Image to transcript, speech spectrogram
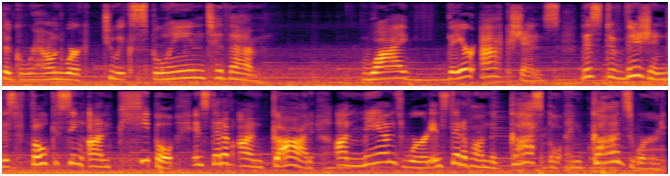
the groundwork to explain to them why their actions, this division, this focusing on people instead of on God, on man's word instead of on the gospel and God's word,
